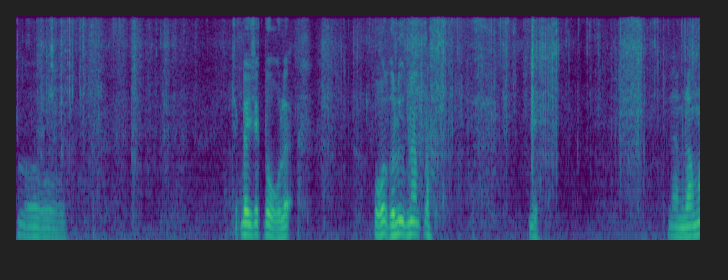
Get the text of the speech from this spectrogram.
โอ้จักได้จักโตแล้วโอ้ก็ลืมนับละนี่น้ำลังไหม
